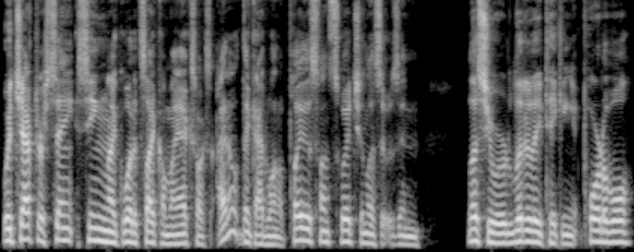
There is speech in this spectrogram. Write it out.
Which after saying seeing like what it's like on my Xbox, I don't think I'd want to play this on Switch unless it was in unless you were literally taking it portable.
